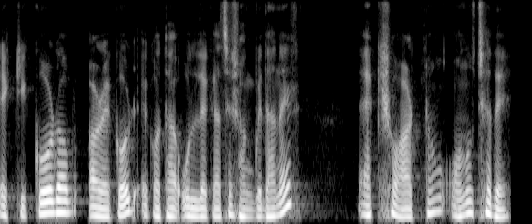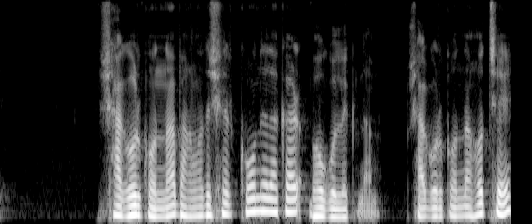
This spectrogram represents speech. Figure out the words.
একটি কোড অব রেকর্ড একথা উল্লেখ আছে সংবিধানের একশো আট নং অনুচ্ছেদে। সাগরকন্যা বাংলাদেশের কোন এলাকার ভৌগোলিক নাম? সাগরকন্যা হচ্ছে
